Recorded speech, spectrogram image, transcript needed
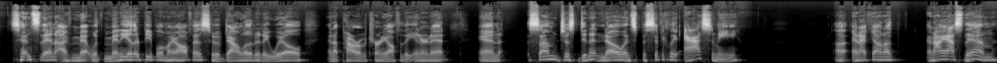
since then, I've met with many other people in my office who have downloaded a will and a power of attorney off of the internet. And some just didn't know and specifically asked me. Uh, and I found out, and I asked them,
